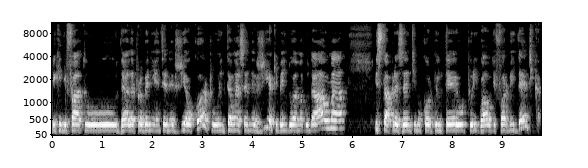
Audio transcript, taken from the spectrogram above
e que de fato dela é proveniente energia ao corpo. Então, essa energia que vem do âmago da alma está presente no corpo inteiro por igual, de forma idêntica.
